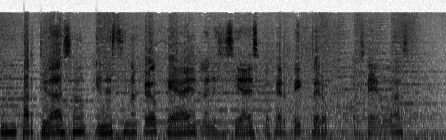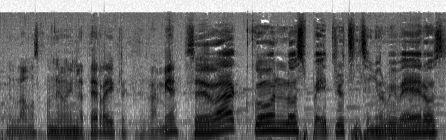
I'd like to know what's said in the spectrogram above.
un partidazo. En este no creo que haya la necesidad de escoger pick, pero pues si hay dudas, nos vamos con Nueva Inglaterra y creo que también. Se va con los Patriots, el señor Viveros.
